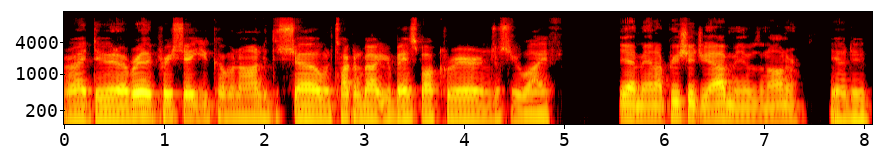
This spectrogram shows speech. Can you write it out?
all right, dude. I really appreciate you coming on to the show and talking about your baseball career and just your life. Yeah, man. I appreciate you having me. It was an honor. Yeah, dude.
